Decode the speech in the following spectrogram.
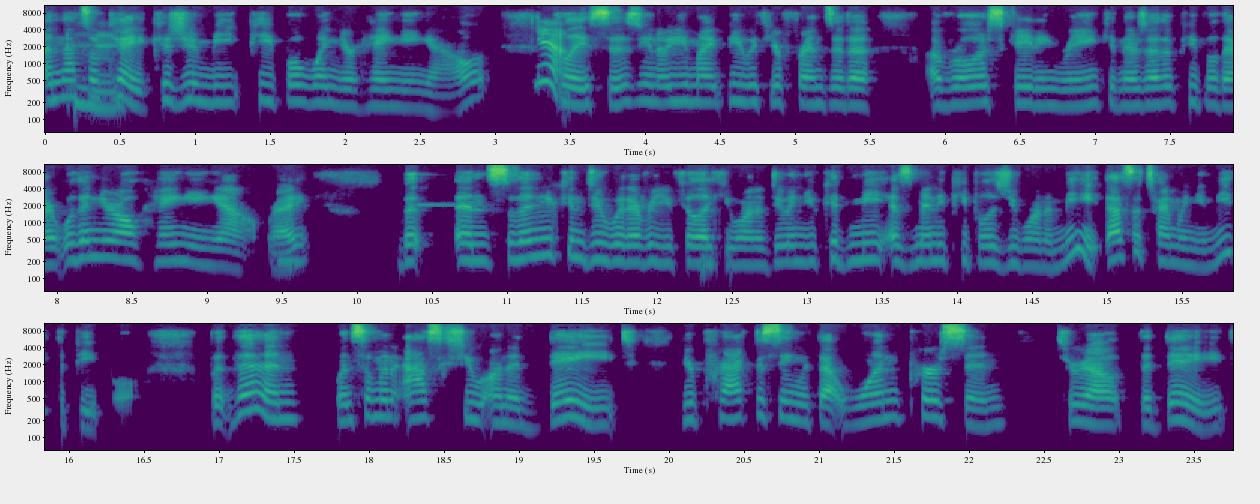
And that's Mhm. okay because you meet people when you're hanging out Yeah. places. You know you might be with your friends at a, a roller skating rink and there's other people there. Well then you're all hanging out right? But and so then you can do whatever you feel like you want to do and you could meet as many people as you want to meet. That's the time when you meet the people. But then when someone asks you on a date you're practicing with that one person throughout the date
